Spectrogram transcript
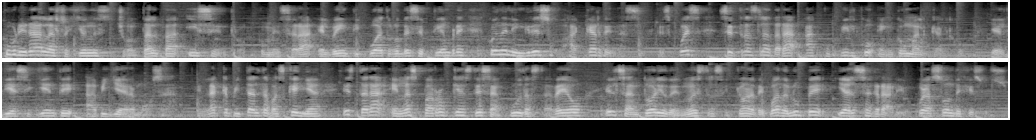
cubrirá las regiones Chontalpa y Centro. Comenzará el 24 de septiembre con el ingreso a Cárdenas Después se trasladará a Cupilco en Comalcalco y al día siguiente a Villahermosa. En la capital tabasqueña estará en las parroquias de San Judas Tadeo, el santuario de Nuestra Señora de Guadalupe y al Sagrario Corazón de Jesús.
